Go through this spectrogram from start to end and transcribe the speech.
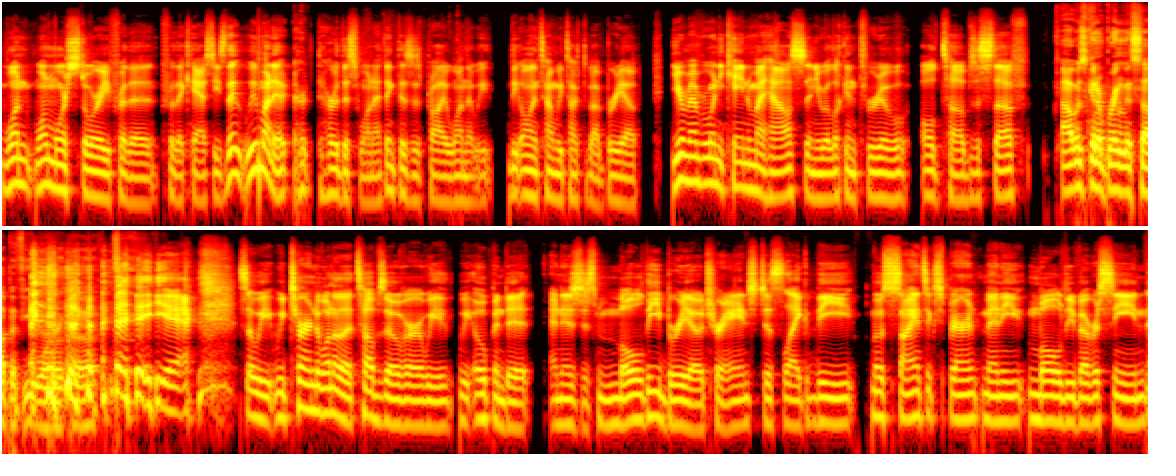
One one more story for the for the casties. They, we might have heard, heard this one. I think this is probably one that we the only time we talked about Brio. You remember when you came to my house and you were looking through old tubs of stuff? I was gonna bring this up if you weren't. yeah. yeah. So we we turned one of the tubs over. We we opened it, and it's just moldy Brio trains, just like the most science experimenty mold you've ever seen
